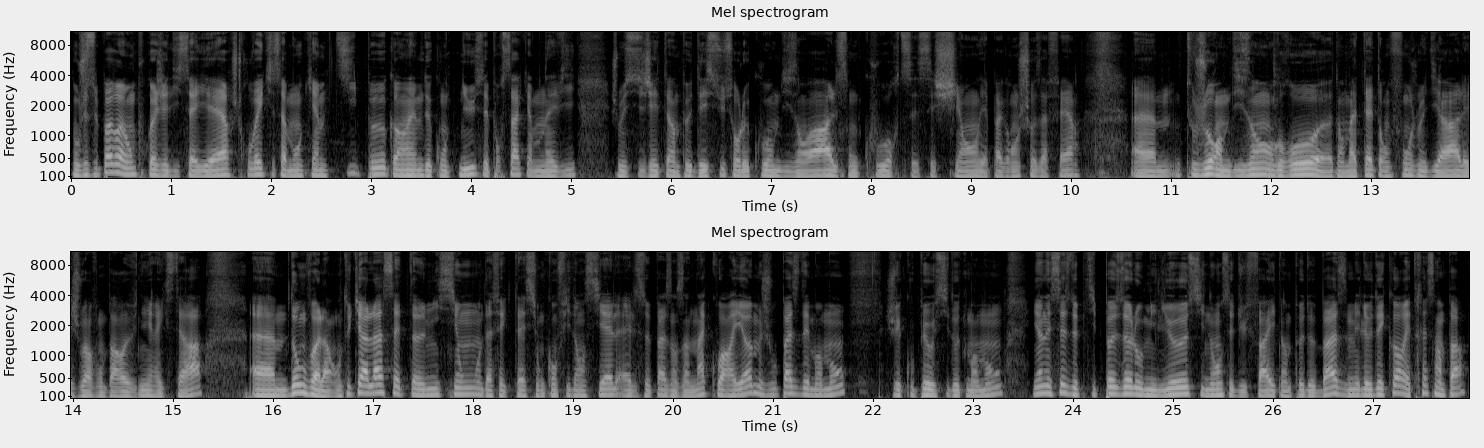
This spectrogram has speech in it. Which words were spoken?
Donc, je sais pas vraiment pourquoi j'ai dit ça hier. Je trouvais que ça manquait un petit peu quand même de contenu. C'est pour ça qu'à mon avis, je me suis, j'ai été un peu déçu sur le coup en me disant ah elles sont courtes, c'est, chiant, il n'y a pas grand chose à faire. Euh, toujours en me disant, en gros, euh, dans ma tête en fond, je me dis ah les joueurs vont pas revenir, etc. Euh, donc voilà. En tout cas, là, cette mission d'affectation confidentielle, elle se passe dans un aquarium. Je vous passe des moments. Je vais couper aussi d'autres moments. Il y a un espèce de petit puzzle au milieu, sinon c'est du fight un peu de base, mais le décor est très sympa.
